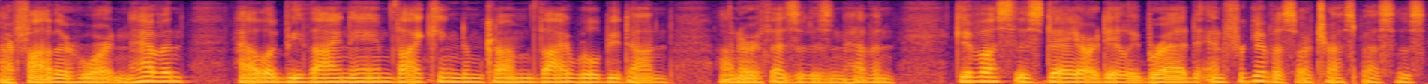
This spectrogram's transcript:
Our Father who art in heaven, hallowed be thy name. Thy kingdom come, thy will be done, on earth as it is in heaven. Give us this day our daily bread, and forgive us our trespasses,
